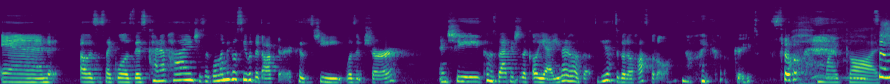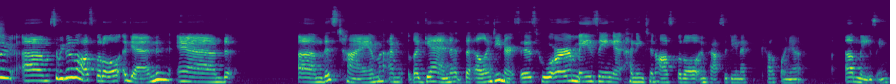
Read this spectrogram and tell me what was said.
And I was just like, well, is this kind of high? And she's like, well, let me go see with the doctor because she wasn't sure. And she comes back and she's like, oh yeah, you gotta go, you have to go to the hospital. And I'm like, oh great. So oh my gosh, so, we- um, so we go to the hospital again, and um, this time, I'm again the L and D nurses who are amazing at Huntington Hospital in Pasadena, California, amazing.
